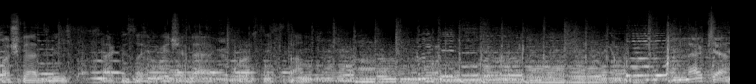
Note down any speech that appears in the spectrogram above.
Hoş geldiniz. Herkese hayırlı geceler. Burası İstanbul. Dinlerken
